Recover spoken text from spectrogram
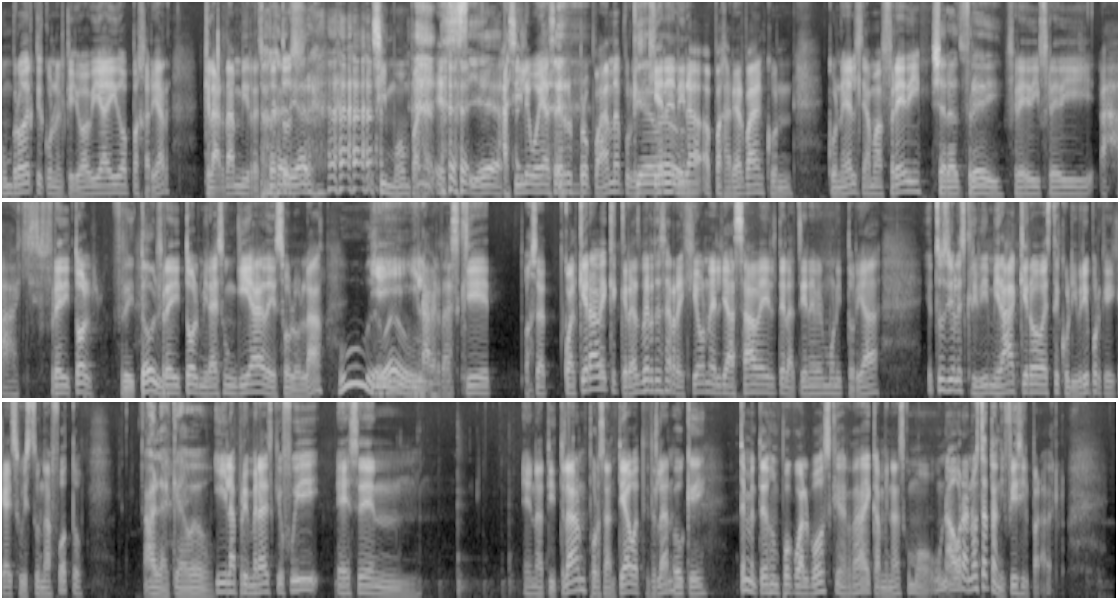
un brother que con el que yo había ido a pajarear, que la verdad, mis respetos. Pajarear. Simón, es- Yeah. así le voy a hacer propaganda porque Qué si quieren ir a, a pajarear, vayan con, con él, se llama Freddy. Shout out Freddy. Freddy, Freddy, ah, Freddy Toll. Freddy Toll. Freddy Toll, mira, es un guía de Sololá. Uh, de y, huevo. y la verdad es que, o sea, cualquier ave que quieras ver de esa región, él ya sabe, él te la tiene bien monitoreada. Entonces yo le escribí, mira, quiero este colibrí porque ahí subiste una foto. Ala, qué huevo. Y la primera vez que fui es en, en Atitlán, por Santiago, Atitlán. Ok. Te metes un poco al bosque, ¿verdad? Y caminas como una hora. No está tan difícil para verlo.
